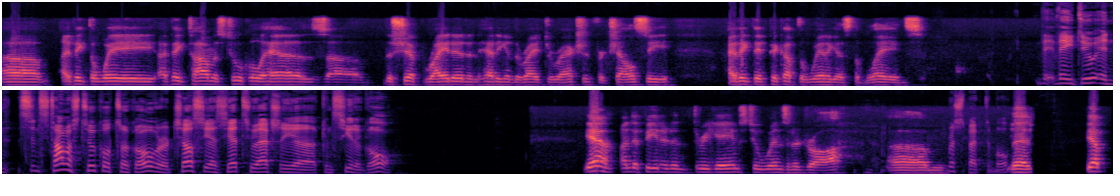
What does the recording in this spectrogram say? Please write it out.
Um, I think the way I think Thomas Tuchel has uh, the ship righted and heading in the right direction for Chelsea. I think they pick up the win against the Blades. They, they do, and since Thomas Tuchel took over, Chelsea has yet to actually uh, concede a goal. Yeah, undefeated in three games, two wins and a draw. Um, Respectable. Then, yep.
